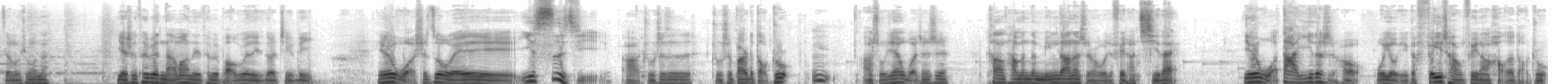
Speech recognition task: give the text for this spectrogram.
怎么说呢，也是特别难忘的、也特别宝贵的一段经历。因为我是作为一四级啊主持主持班的导助，嗯，啊，首先我真是看到他们的名单的时候，我就非常期待，因为我大一的时候，我有一个非常非常好的导助，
